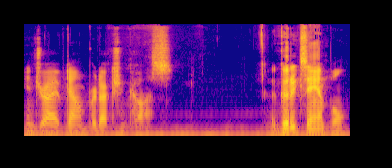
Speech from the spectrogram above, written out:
and drive down production costs. A good example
